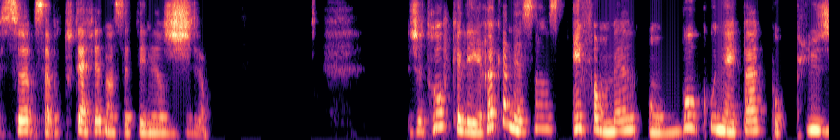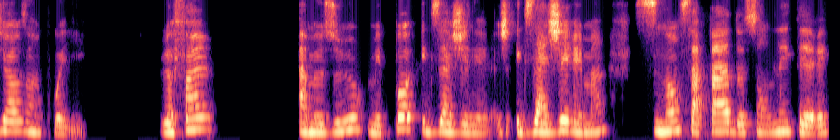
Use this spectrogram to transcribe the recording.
Ça, ça va tout à fait dans cette énergie-là. Je trouve que les reconnaissances informelles ont beaucoup d'impact pour plusieurs employés. Le faire à mesure, mais pas exagérément, sinon ça perd de son intérêt.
